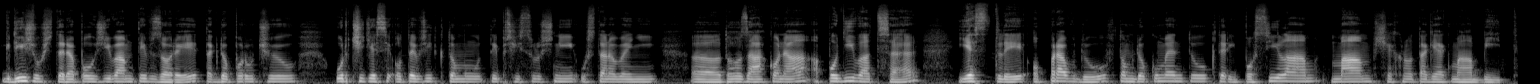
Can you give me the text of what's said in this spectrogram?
když už teda používám ty vzory, tak doporučuji určitě si otevřít k tomu ty příslušné ustanovení toho zákona a podívat se, jestli opravdu v tom dokumentu, který posílám, mám všechno tak, jak má být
